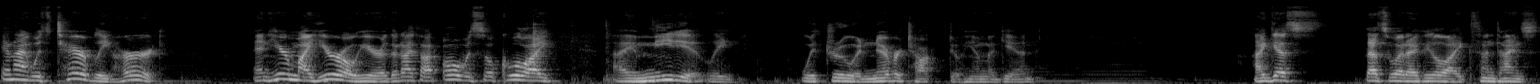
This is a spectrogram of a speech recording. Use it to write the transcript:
and I was terribly hurt. And here my hero here that I thought, oh, was so cool. I I immediately withdrew and never talked to him again. I guess that's what I feel like sometimes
